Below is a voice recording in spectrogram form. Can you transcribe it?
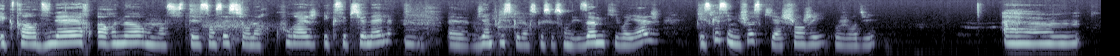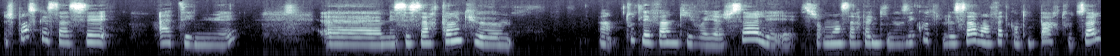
extraordinaires, hors normes. On insistait sans cesse sur leur courage exceptionnel, mm. bien plus que lorsque ce sont des hommes qui voyagent. Est-ce que c'est une chose qui a changé aujourd'hui? Euh, Je pense que ça s'est atténué. Euh, mais c'est certain que enfin, toutes les femmes qui voyagent seules, et sûrement certaines qui nous écoutent, le savent en fait quand on part toute seule.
